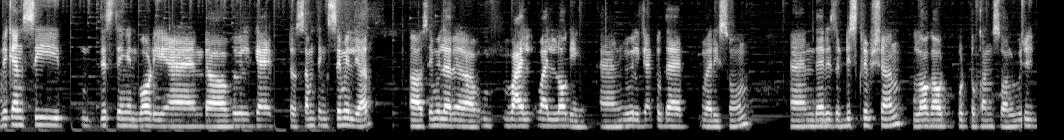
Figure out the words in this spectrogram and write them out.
we can see this thing in body and uh, we will get uh, something similar uh, similar uh, while while logging. And we will get to that very soon. And there is a description log output to console which will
